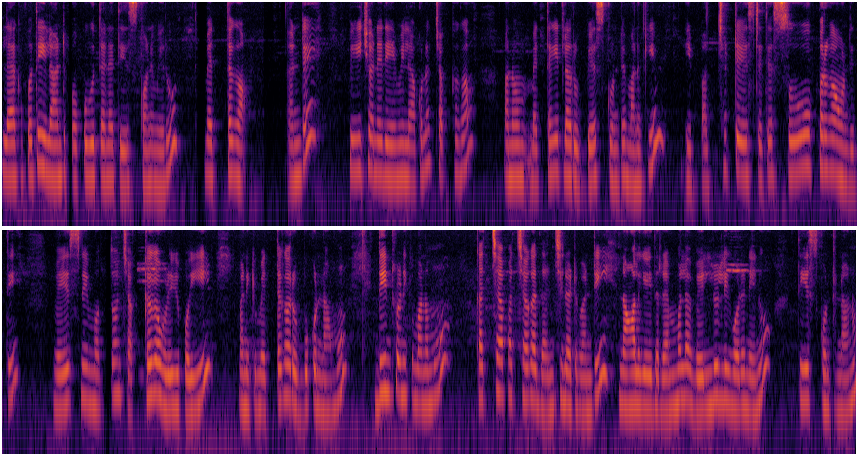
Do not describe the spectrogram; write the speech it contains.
లేకపోతే ఇలాంటి పప్పు గుత్తైనా తీసుకొని మీరు మెత్తగా అంటే పీచు అనేది ఏమీ లేకుండా చక్కగా మనం మెత్తగా ఇట్లా రుబ్బేసుకుంటే మనకి ఈ పచ్చడి టేస్ట్ అయితే సూపర్గా ఉండిద్ది. వేసి మొత్తం చక్కగా ఉడిగిపోయి మనకి మెత్తగా రుబ్బుకున్నాము. దీంట్లోనికి మనము కచ్చా పచ్చగా దంచినటువంటి నాలుగైదు రెమ్మల వెల్లుల్లి కూడా నేను తీసుకుంటున్నాను.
